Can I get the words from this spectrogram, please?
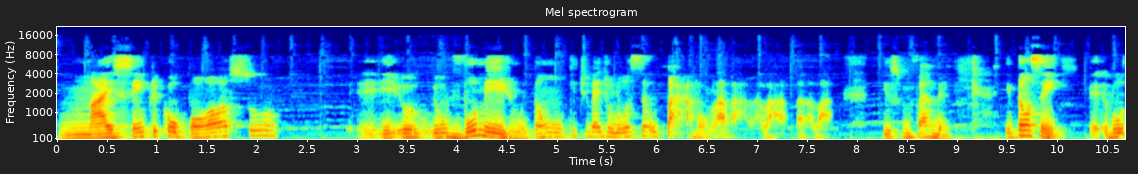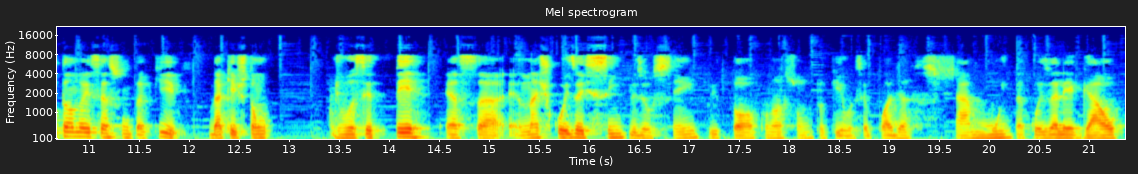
Mas sempre que eu posso, eu, eu vou mesmo. Então, o que tiver de louça, eu pá, vamos lavar, lavar, lavar. Isso me faz bem. Então, assim, eh, voltando a esse assunto aqui, da questão de você ter essa. Eh, nas coisas simples, eu sempre toco no assunto aqui. Você pode achar muita coisa legal,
